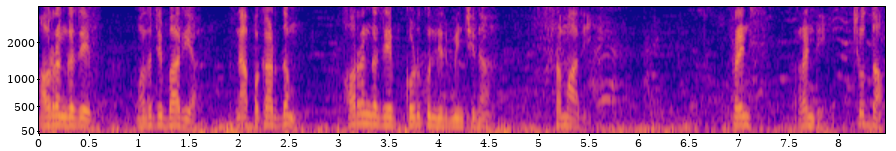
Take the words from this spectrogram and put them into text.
ఔరంగజేబ్ మొదటి భార్య జ్ఞాపకార్థం ఔరంగజేబ్ కొడుకు నిర్మించిన సమాధి. ఫ్రెండ్స్ రండి చూద్దాం.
